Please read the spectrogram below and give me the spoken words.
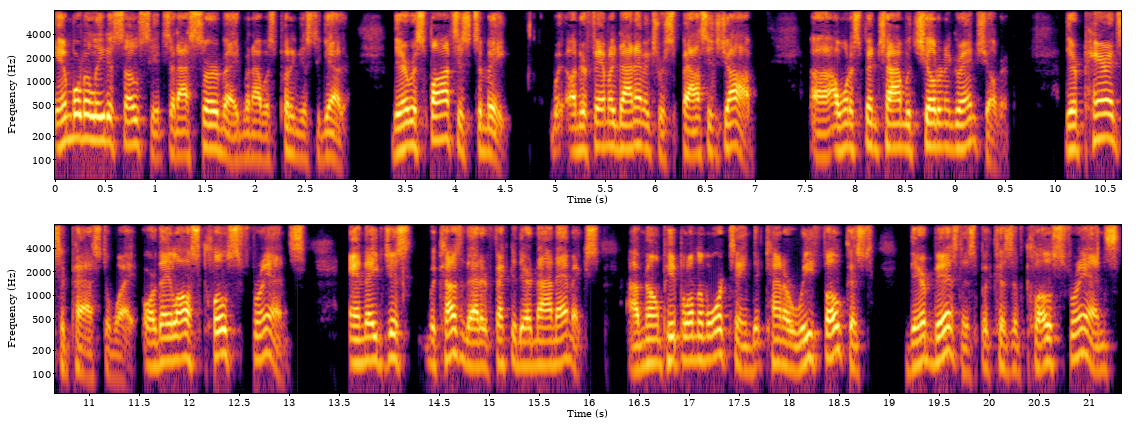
Emerald Elite associates that I surveyed when I was putting this together. Their responses to me under family dynamics were spouse's job. Uh, I want to spend time with children and grandchildren. Their parents had passed away, or they lost close friends, and they just because of that it affected their dynamics. I've known people on the war team that kind of refocused their business because of close friends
